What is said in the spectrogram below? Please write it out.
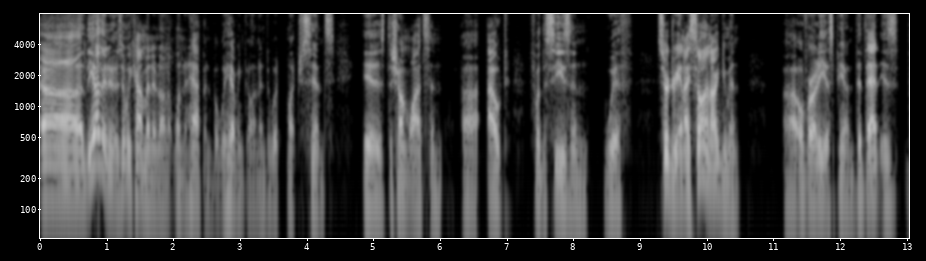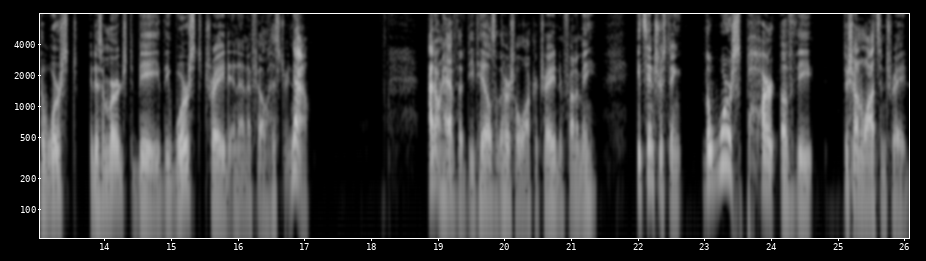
Uh, the other news, and we commented on it when it happened, but we haven't gone into it much since, is Deshaun Watson uh, out for the season with surgery. And I saw an argument uh, over at ESPN that that is the worst. It has emerged to be the worst trade in NFL history. Now, I don't have the details of the Herschel Walker trade in front of me. It's interesting. The worst part of the Deshaun Watson trade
